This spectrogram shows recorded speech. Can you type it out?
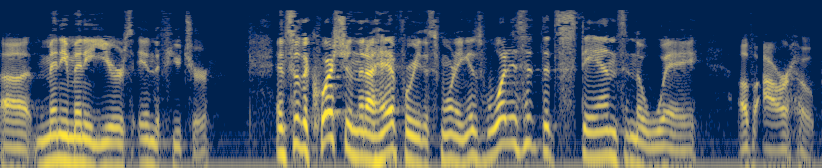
uh, many, many years in the future. And so the question that I have for you this morning is what is it that stands in the way of our hope?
